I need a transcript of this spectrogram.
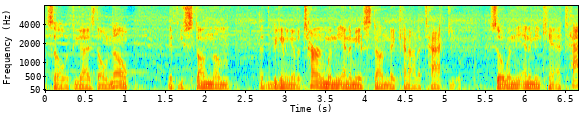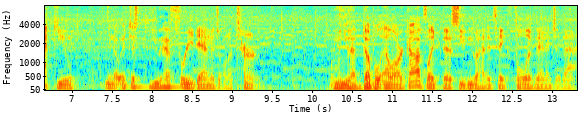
So if you guys don't know, if you stun them at the beginning of the turn when the enemy is stunned, they cannot attack you. So when the enemy can't attack you, you know, it just you have free damage on a turn. And when you have double LR gods like this, you can go ahead and take full advantage of that.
